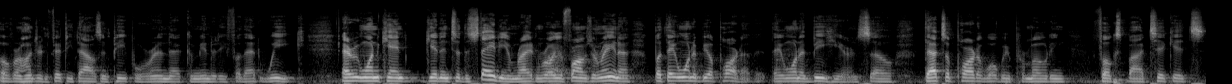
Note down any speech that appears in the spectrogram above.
over 150,000 people were in that community for that week. Everyone can't get into the stadium, right, in Royal Farms Arena, but they want to be a part of it. They want to be here, and so that's a part of what we're promoting. Folks buy tickets.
